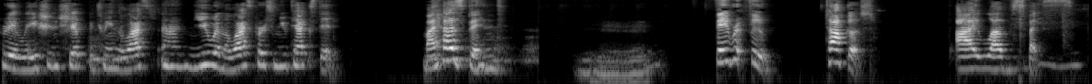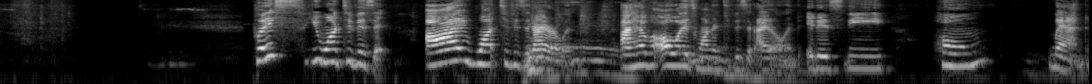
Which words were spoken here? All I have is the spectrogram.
Relationship between the last uh, you and the last person you texted? My husband. Mm. Favorite food? Tacos. I love spice. Place you want to visit? I want to visit Ireland. I have always wanted to visit Ireland. It is the home land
